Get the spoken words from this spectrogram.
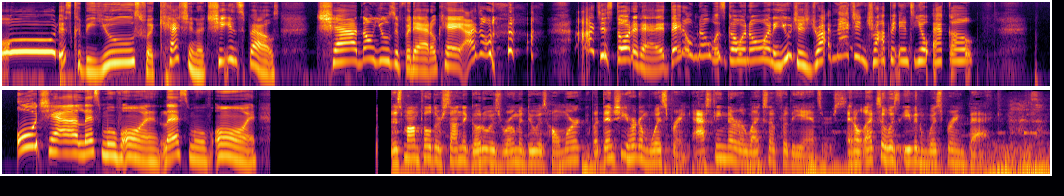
Ooh, this could be used for catching a cheating spouse. Child, don't use it for that, okay? I don't. I just thought of that. They don't know what's going on, and you just drop. Imagine dropping into your echo. Oh, child, let's move on. Let's move on. This mom told her son to go to his room and do his homework, but then she heard him whispering, asking their Alexa for the answers. And Alexa was even whispering back. What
